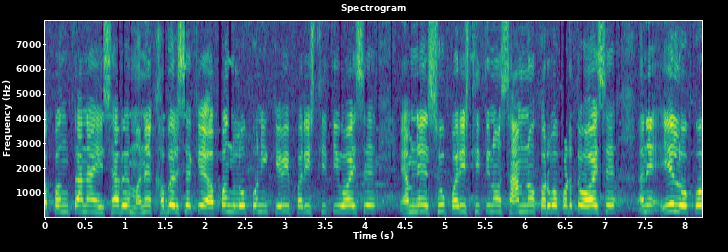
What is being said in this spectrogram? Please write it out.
અપંગતાના હિસાબે મને ખબર છે કે અપંગ લોકોની કેવી પરિસ્થિતિ હોય છે, એમને શું પરિસ્થિતિનો સામનો કરવો પડતો હોય છે અને એ લોકો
